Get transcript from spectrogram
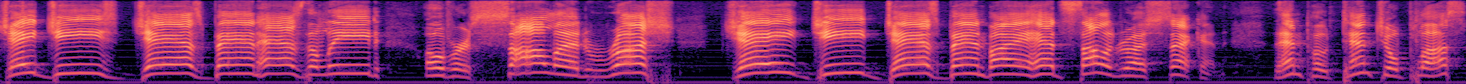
JG's Jazz Band has the lead over Solid Rush. JG Jazz Band by ahead. Solid Rush second. Then Potential Plus.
